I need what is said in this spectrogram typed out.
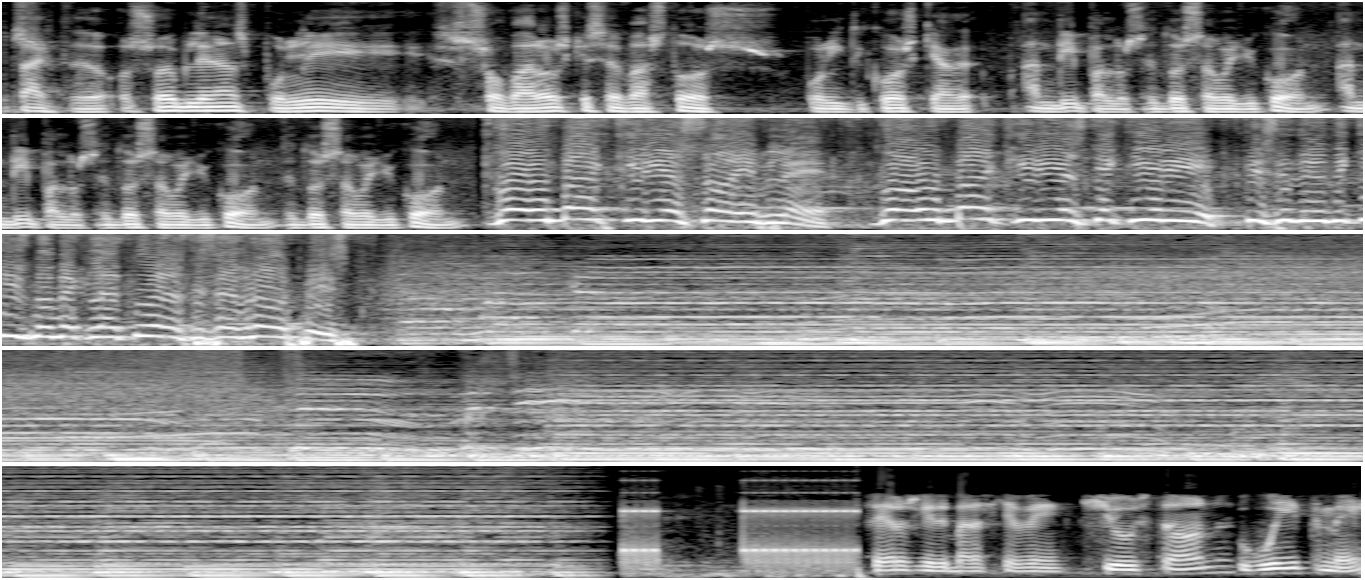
Κοιτάξτε, ο Σόιμπλε είναι ένας πολύ σοβαρός και σεβαστός πολιτικός και αν- αντίπαλος εντός εισαγωγικών, αντίπαλος εντός εισαγωγικών, εντός εισαγωγικών. Go back κύριε Σόιμπλε. Go back κυρίες και κύριοι της ιδρυτικής νομεκλατούρας της Ευρώπης. Αφιέρωση για την Παρασκευή. Houston, Whitney.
